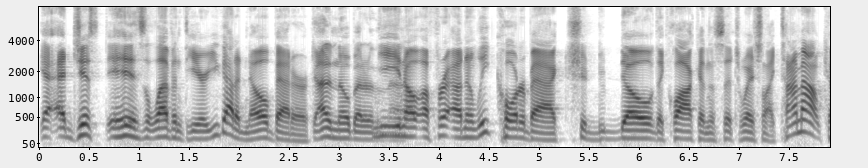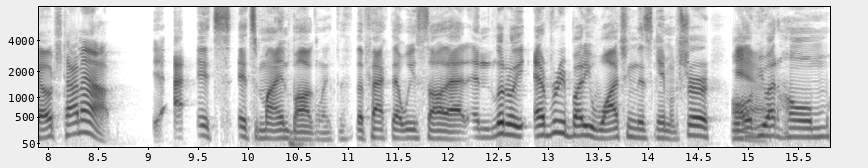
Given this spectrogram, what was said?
Yeah, at just his 11th year, you got to know better. Got to know better than you, that. know, a, fr- an elite quarterback should know the clock in the situation. Like timeout, coach, timeout. Yeah, it's it's mind boggling the, the fact that we saw that, and literally everybody watching this game. I'm sure all of you at home,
